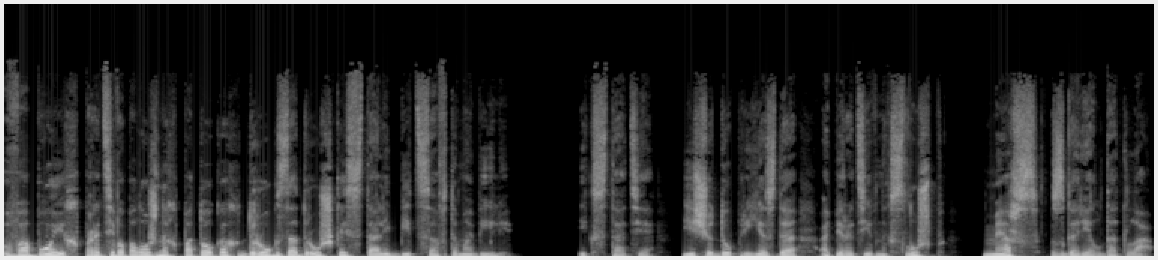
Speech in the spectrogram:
в обоих противоположных потоках друг за дружкой стали биться автомобили. И, кстати, еще до приезда оперативных служб Мерс сгорел дотла.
